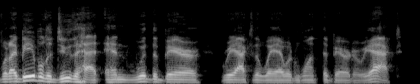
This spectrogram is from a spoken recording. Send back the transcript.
would I be able to do that? And would the bear react the way I would want the bear to react?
